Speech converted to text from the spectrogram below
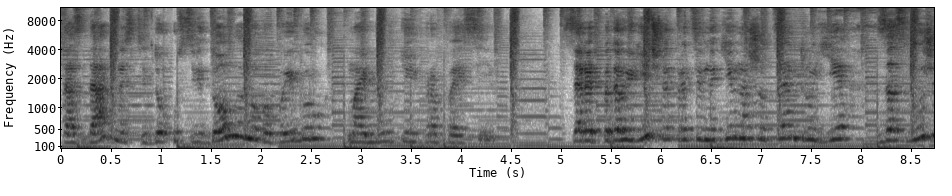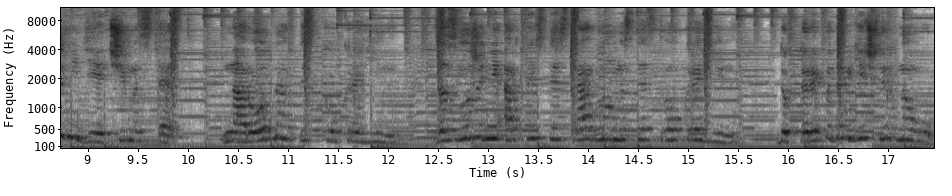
та здатності до усвідомленого вибору майбутньої професії. Серед педагогічних працівників нашого центру є заслужені діячі мистецтв, народна артистка України, заслужені артисти естрадного мистецтва України, доктори педагогічних наук,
